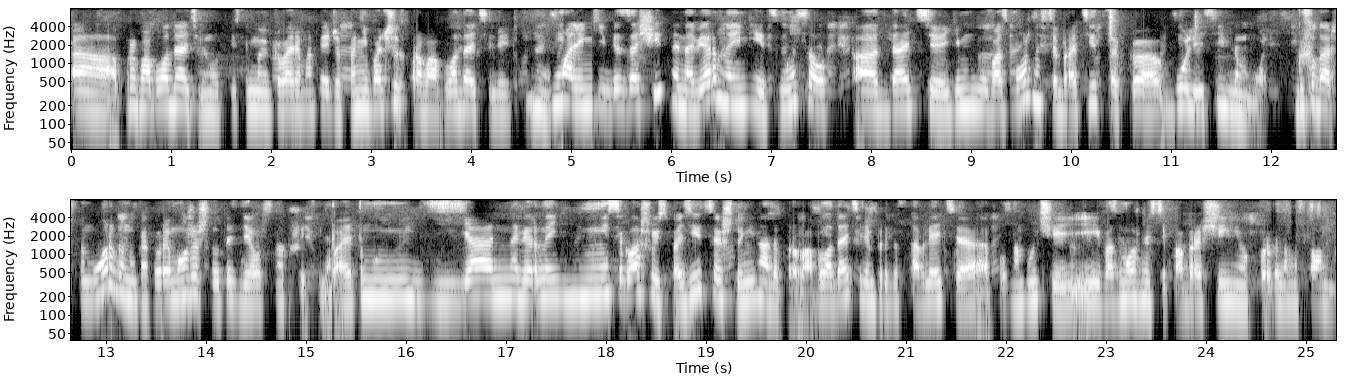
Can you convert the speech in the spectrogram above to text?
а, правообладатель, ну, если мы говорим, опять же, про небольших правообладателей, маленький беззащитный, наверное, имеет смысл а, дать ему возможность обратиться к более сильному государственному органу, который может что-то сделать с нарушителем. Поэтому я, наверное, не соглашусь с позицией, что не надо правообладателям предоставлять э, полномочия и возможности по обращению к органам исполнения.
